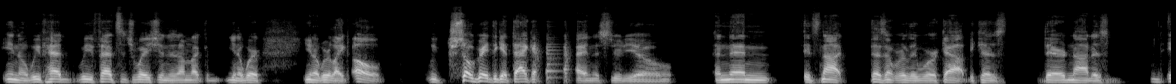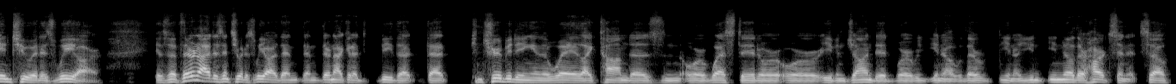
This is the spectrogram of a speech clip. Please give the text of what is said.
you know we've had we've had situations and i'm like you know where you know we're like oh so great to get that guy in the studio. And then it's not doesn't really work out because they're not as into it as we are. Because if they're not as into it as we are then then they're not going to be that that contributing in a way like Tom does and or Wes did or or even John did where you know they're you know you you know their hearts in it. So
